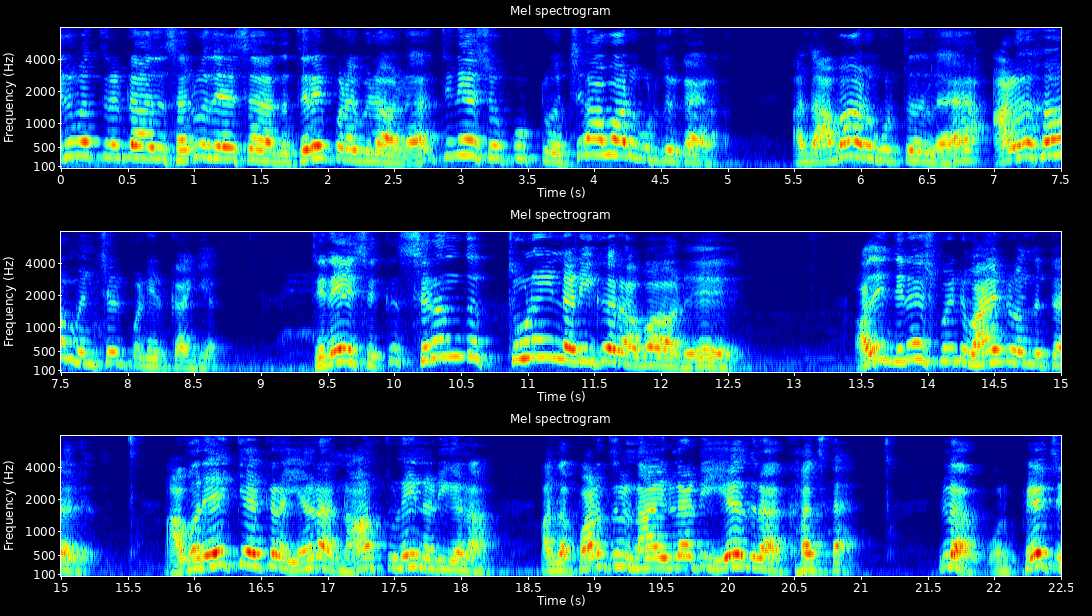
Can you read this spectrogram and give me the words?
இருபத்தி ரெண்டாவது சர்வதேச அந்த திரைப்பட விழாவில் தினேஷை கூப்பிட்டு வச்சு அவார்டு கொடுத்துருக்காங்களாம். அந்த அவார்டு கொடுத்ததில் அழகாக மென்ஷன் பண்ணியிருக்காங்க. தினேஷுக்கு சிறந்த துணை நடிகர் அவார்டு. அதையும் தினேஷ் போயிட்டு வாங்கிட்டு வந்துட்டார். அவரே கேட்கல ஏடா நான் துணை நடிகனா? அந்த படத்தில் நான் இல்லாட்டி ஏதுரா கதை? இல்லை ஒரு பேச்சு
